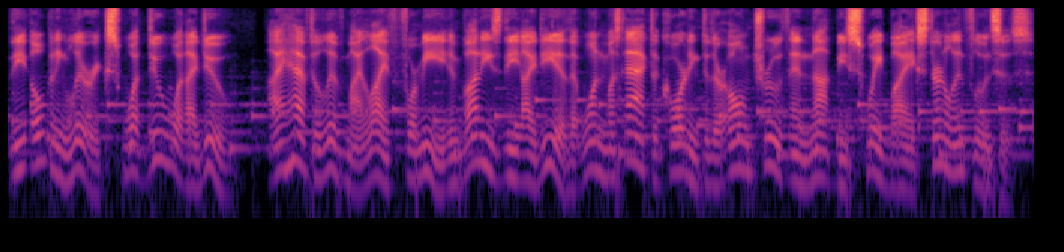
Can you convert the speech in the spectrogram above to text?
The opening lyrics What do what I do, I have to live my life for me embodies the idea that one must act according to their own truth and not be swayed by external influences.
